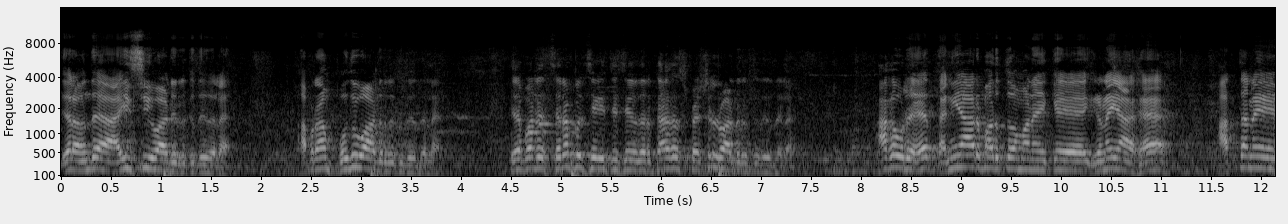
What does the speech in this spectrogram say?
இதில் வந்து ஐசி வார்டு இருக்குது இதில். அப்புறம் பொது வார்டு இருக்குது இதில். இதை போன்ற சிறப்பு சிகிச்சை செய்வதற்காக ஸ்பெஷல் வார்டு இருக்குது இதில். ஆக ஒரு தனியார் மருத்துவமனைக்கு இணையாக அத்தனை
